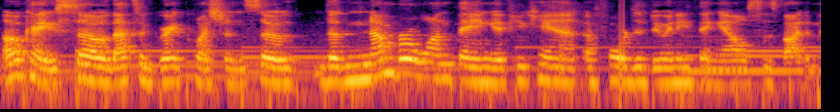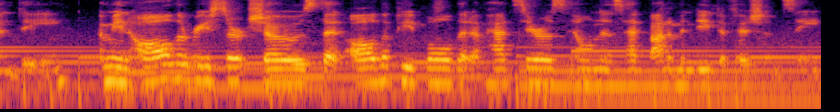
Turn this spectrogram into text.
Okay, so that's a great question. So the number one thing, if you can't afford to do anything else, is vitamin D. I mean, all the research shows that all the people that have had serious illness had vitamin D deficiency.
